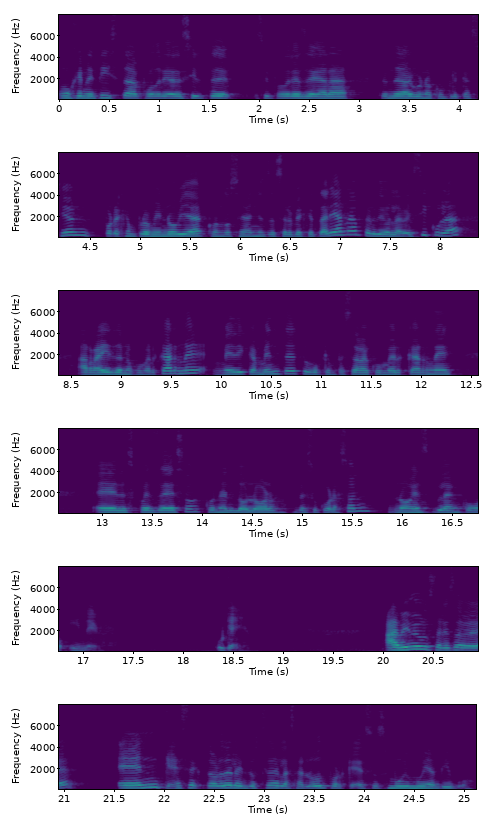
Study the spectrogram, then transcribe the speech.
Un genetista podría decirte si podrías llegar a tener alguna complicación. Por ejemplo, mi novia con 12 años de ser vegetariana perdió la vesícula a raíz de no comer carne. Médicamente tuvo que empezar a comer carne eh, después de eso con el dolor de su corazón. No es blanco y negro. Ok. A mí me gustaría saber en qué sector de la industria de la salud, porque eso es muy, muy ambiguo.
